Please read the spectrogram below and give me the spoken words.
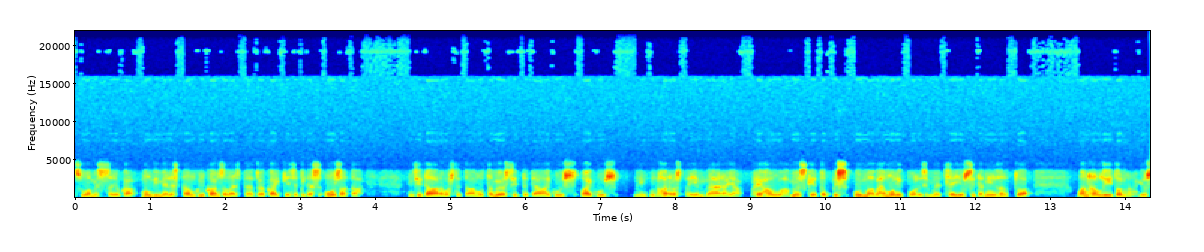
Suomessa, joka munkin mielestä on kyllä kansalaistaitoa, kaikkien se pitäisi osata – niin sitä arvostetaan, mutta myös sitten tämä aikuis, aikuis niin kuin harrastajien määrä ja he haluaa myöskin, että oppisi uimaan vähän monipuolisemmin, että se ei ole sitä niin sanottua vanhan liiton, jos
